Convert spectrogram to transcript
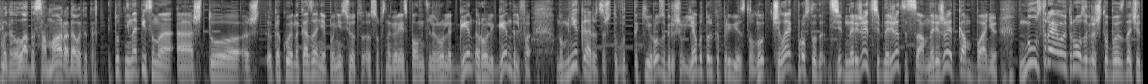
Вот это Лада Самара, да, вот это. Тут не написано, а, что, что- какое наказание понесет, собственно говоря, исполнитель роли, Ген- роли Гэндальфа, но мне кажется, что вот такие розыгрыши я бы только приветствовал. Ну, человек просто наряжает, себе- наряжается сам, наряжает компанию, ну, устраивают розыгрыш, чтобы, значит,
